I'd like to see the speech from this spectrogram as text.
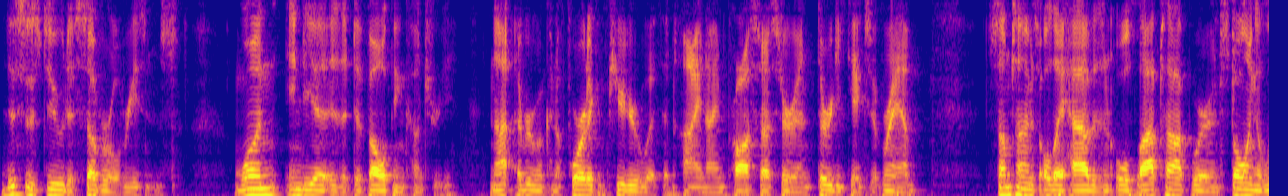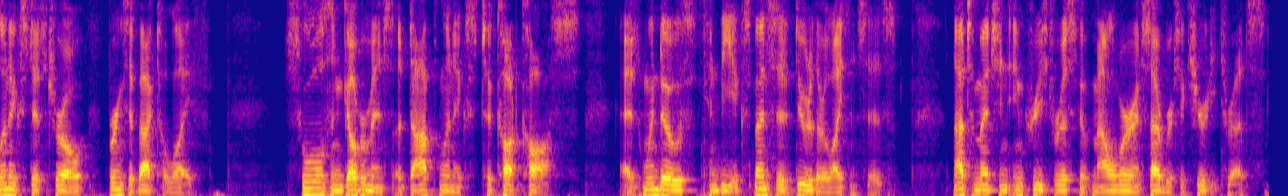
This is due to several reasons. One, India is a developing country. Not everyone can afford a computer with an i9 processor and 30 gigs of RAM. Sometimes all they have is an old laptop where installing a Linux distro brings it back to life. Schools and governments adopt Linux to cut costs, as Windows can be expensive due to their licenses, not to mention increased risk of malware and cybersecurity threats.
